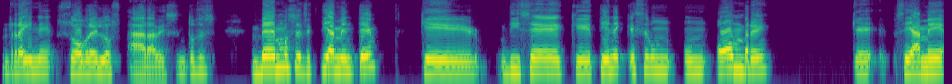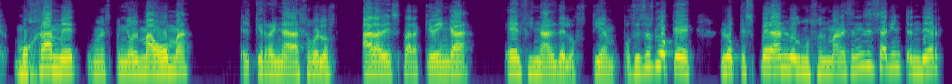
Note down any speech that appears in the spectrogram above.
reine sobre los árabes. Entonces, vemos efectivamente que dice que tiene que ser un, un hombre que se llame Mohammed, un español Mahoma, el que reinará sobre los árabes para que venga el final de los tiempos. Eso es lo que, lo que esperan los musulmanes. Es necesario entender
